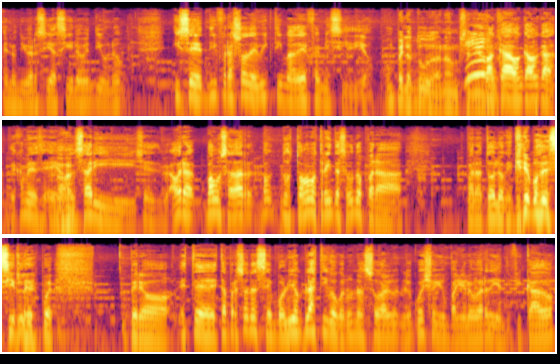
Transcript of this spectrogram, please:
en la Universidad Siglo XXI y se disfrazó de víctima de femicidio. Un pelotudo, ¿no? Un señor. Banca, banca, banca. Déjame eh, avanzar y ahora vamos a dar, nos tomamos 30 segundos para, para todo lo que queremos decirle después. Pero este, esta persona se envolvió en plástico con una soga en el cuello y un pañuelo verde identificado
